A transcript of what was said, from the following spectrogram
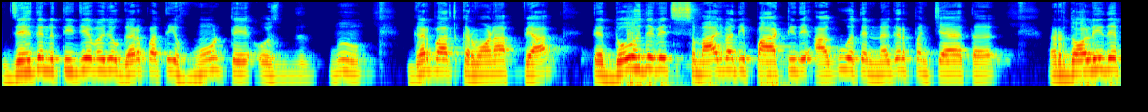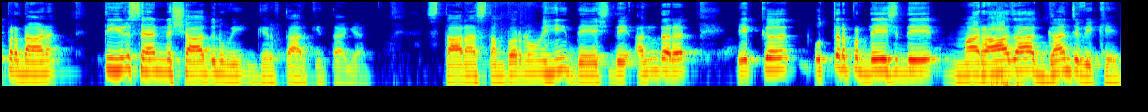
ਜਿਸ ਦੇ ਨਤੀਜੇ ਵਜੋਂ ਗਰਭਵਤੀ ਹੋਣ ਤੇ ਉਸ ਨੂੰ ਗਰਭਪਾਤ ਕਰਵਾਉਣਾ ਪਿਆ ਤੇ ਦੋਸ਼ ਦੇ ਵਿੱਚ ਸਮਾਜਵਾਦੀ ਪਾਰਟੀ ਦੇ ਆਗੂ ਅਤੇ ਨਗਰ ਪੰਚਾਇਤ ਰਦੌਲੀ ਦੇ ਪ੍ਰਧਾਨ ਧੀਰ ਸੈਨ ਨਿਸ਼ਾਦ ਨੂੰ ਵੀ ਗ੍ਰਿਫਤਾਰ ਕੀਤਾ ਗਿਆ। 17 ਸਤੰਬਰ ਨੂੰ ਹੀ ਦੇਸ਼ ਦੇ ਅੰਦਰ ਇੱਕ ਉੱਤਰ ਪ੍ਰਦੇਸ਼ ਦੇ ਮਹਾਰਾਜਾ ਗੰਜ ਵਿਖੇ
